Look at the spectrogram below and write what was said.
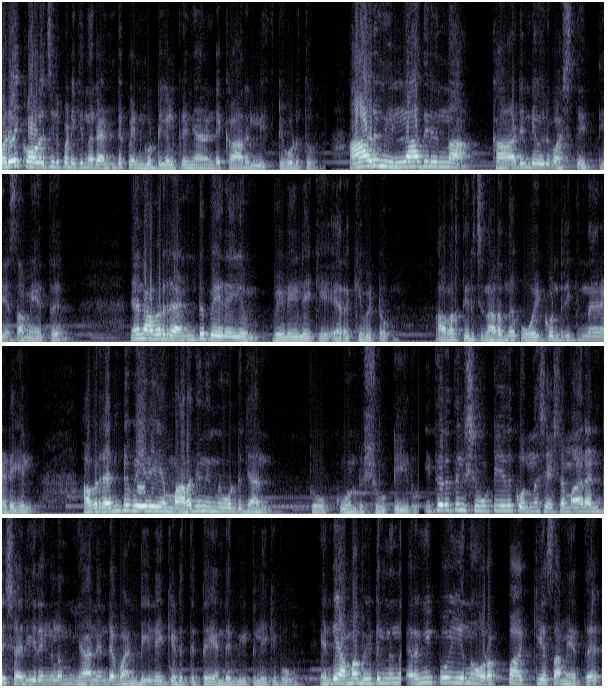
ഒരേ കോളേജിൽ പഠിക്കുന്ന രണ്ട് പെൺകുട്ടികൾക്ക് ഞാൻ എന്റെ കാറിൽ ലിഫ്റ്റ് കൊടുത്തു. ആരും ഇല്ലാതിരുന്ന കാടിന്റെ ഒരു വശത്ത് എത്തിയ സമയത്ത് ഞാൻ അവർ രണ്ടുപേരെയും വെളിയിലേക്ക് ഇറക്കി വിട്ടു. അവർ തിരിച്ച് നടന്ന് പോയിക്കൊണ്ടിരിക്കുന്നതിനിടയിൽ അവർ രണ്ടുപേരെയും മറഞ്ഞു നിന്നുകൊണ്ട് ഞാൻ തോക്കുകൊണ്ട് ഷൂട്ട് ചെയ്തു. ഇത്തരത്തിൽ ഷൂട്ട് ചെയ്ത് കൊന്ന ശേഷം ആ രണ്ട് ശരീരങ്ങളും ഞാൻ എന്റെ വണ്ടിയിലേക്ക് എടുത്തിട്ട് എന്റെ വീട്ടിലേക്ക് പോകും. എന്റെ അമ്മ വീട്ടിൽ നിന്ന് ഇറങ്ങിപ്പോയി എന്ന് ഉറപ്പാക്കിയ സമയത്ത്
